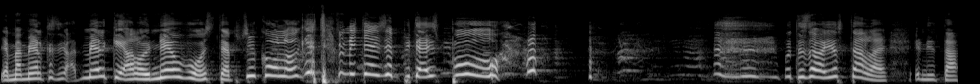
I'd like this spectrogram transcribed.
Ja mä melkein, melkein aloin neuvoa sitä psykologia, että miten se pitäisi puhua. Mutta se on just tällainen, että,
